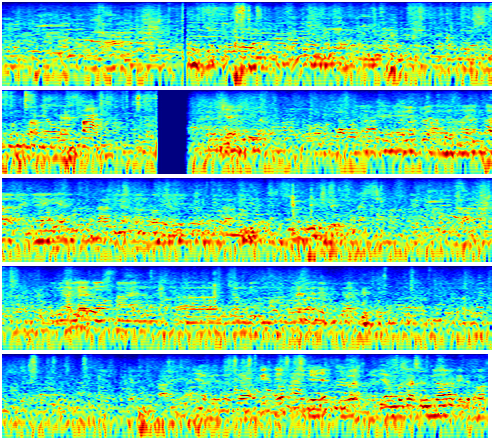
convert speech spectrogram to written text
Ini ada desain uh, yang diimpor ada juga gitu. untuk yang bekas di depan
